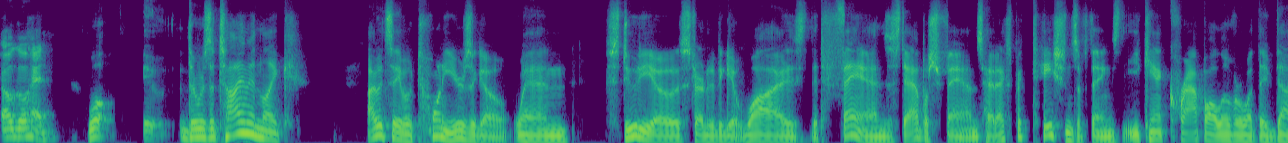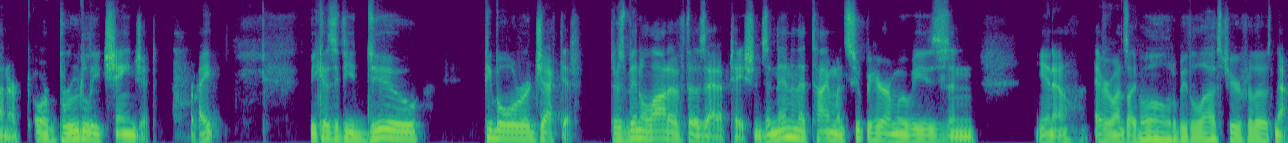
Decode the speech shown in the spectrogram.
oh, go ahead. Well, it, there was a time in like, I would say about 20 years ago when studios started to get wise that fans, established fans, had expectations of things that you can't crap all over what they've done or, or brutally change it, right? Because if you do, people will reject it. There's been a lot of those adaptations. And then in the time when superhero movies and, you know, everyone's like, oh, it'll be the last year for those. No,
